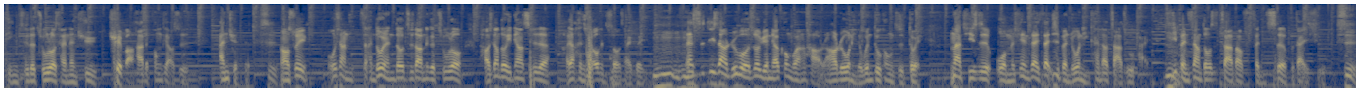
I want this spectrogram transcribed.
品质的猪肉才能去确保它的烹调是安全的，是，哦，所以我想很多人都知道那个猪肉好像都一定要吃的好像很熟很熟才可以，嗯哼，嗯哼，但实际上如果说原料控管好，然后如果你的温度控制对。那其实我们现在在日本，如果你看到炸猪排，基本上都是炸到粉色不带血，是，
